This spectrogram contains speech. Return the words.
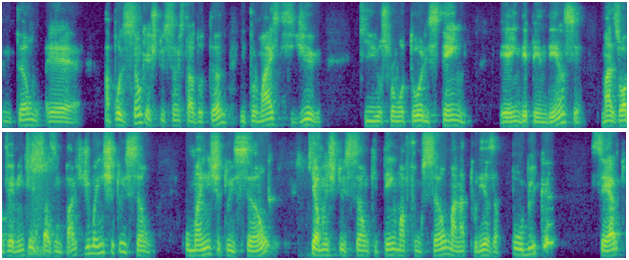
então, é, a posição que a instituição está adotando, e por mais que se diga que os promotores têm é, independência, mas, obviamente, eles fazem parte de uma instituição. Uma instituição que é uma instituição que tem uma função, uma natureza pública, certo?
